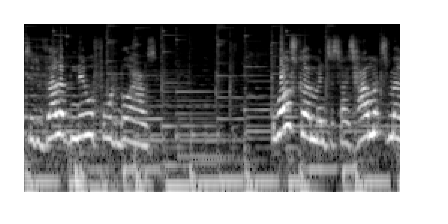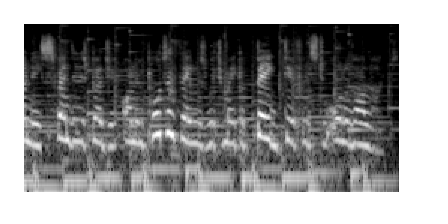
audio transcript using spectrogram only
to develop new affordable housing. The Welsh Government decides how much money to spend in its budget on important things which make a big difference to all of our lives.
